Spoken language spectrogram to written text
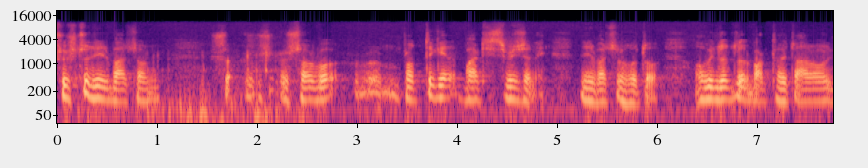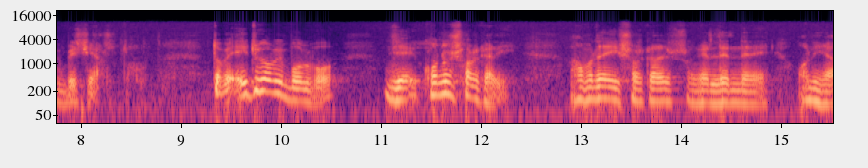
সুষ্ঠু নির্বাচন সর্ব, প্রত্যেকের পার্টিসিপেশনে নির্বাচন হতো। অভিনন্দন, বার্তা হয়তো আরও অনেক বেশি আসতো। তবে এইটুকু আমি বলব যে কোনো সরকারই আমাদের এই সরকারের সঙ্গে লেনদেনে অনীহা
